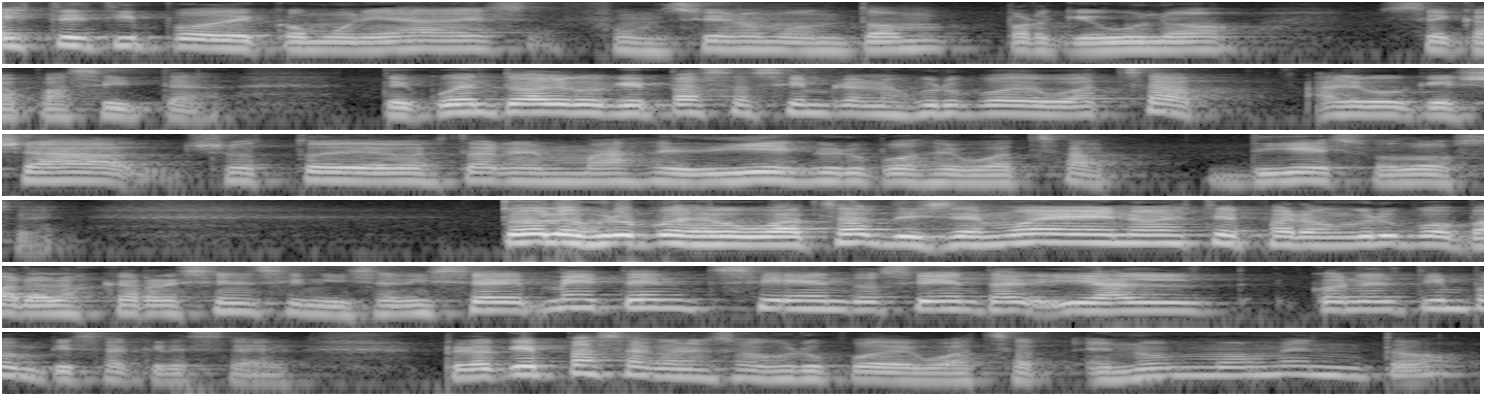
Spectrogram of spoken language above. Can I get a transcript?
este tipo de comunidades funciona un montón porque uno se capacita. Te cuento algo que pasa siempre en los grupos de WhatsApp, algo que ya yo estoy debo estar en más de 10 grupos de WhatsApp, 10 o 12. Todos los grupos de WhatsApp dicen, bueno, este es para un grupo para los que recién se inician. Y se meten 100, 200 y con el tiempo empieza a crecer. Pero ¿qué pasa con esos grupos de WhatsApp? En un momento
